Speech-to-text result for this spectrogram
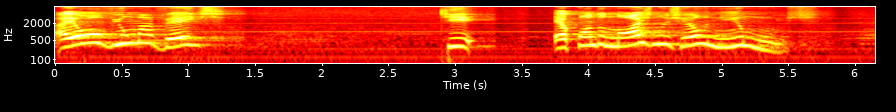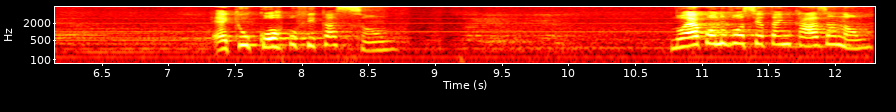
Aí eu ouvi uma vez que é quando nós nos reunimos, é que o corpo fica são. Não é quando você está em casa, não.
